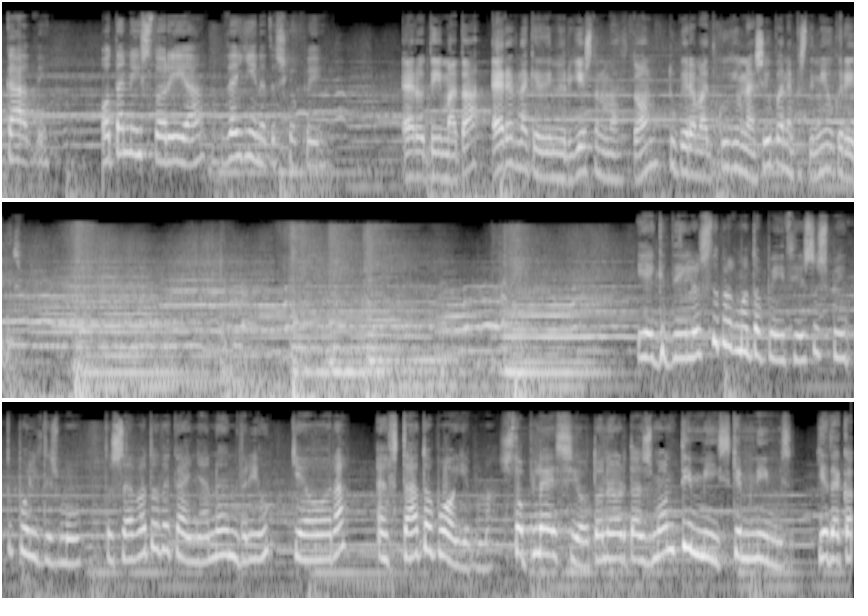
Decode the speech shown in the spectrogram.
Αρκάδη. Όταν η ιστορία δεν γίνεται σιωπή. Ερωτήματα, έρευνα και δημιουργία των μαθητών του Πειραματικού Γυμνασίου Πανεπιστημίου Κρήτης. Η εκδήλωση θα πραγματοποιηθεί στο σπίτι του πολιτισμού το Σάββατο 19 Νοεμβρίου και ώρα 7 το απόγευμα. Στο πλαίσιο των εορτασμών τιμής και μνήμης για τα 150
